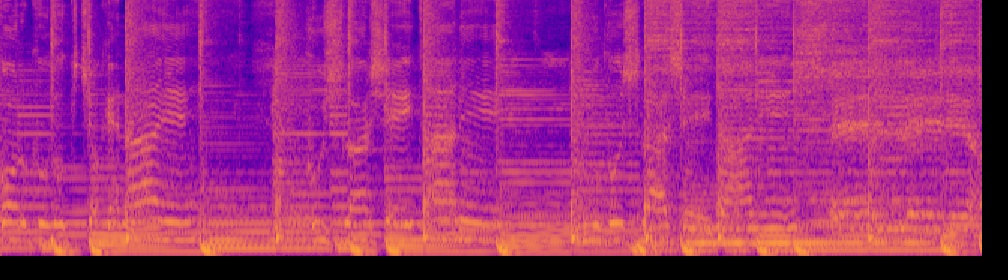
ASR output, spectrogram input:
Korkuluk çok enayi. Kuşlar şeytani kuşlar şeytani. Elleri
